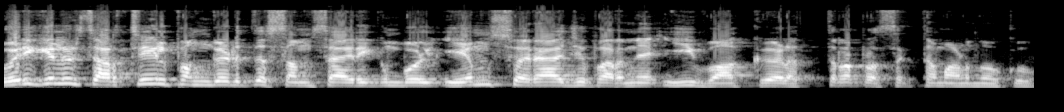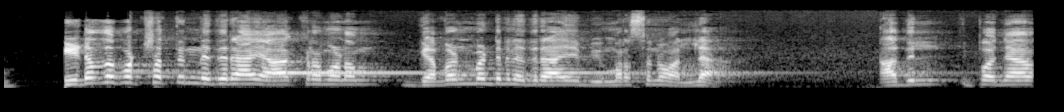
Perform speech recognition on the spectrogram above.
ഒരിക്കലും ചർച്ചയിൽ പങ്കെടുത്ത് സംസാരിക്കുമ്പോൾ എം സ്വരാജ് പറഞ്ഞ ഈ വാക്കുകൾ എത്ര പ്രസക്തമാണെന്ന് നോക്കൂ. ഇടതുപക്ഷത്തിനെതിരായ ആക്രമണം ഗവൺമെന്റിനെതിരായ വിമർശനമല്ല. അതിൽ ഇപ്പോൾ ഞാൻ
